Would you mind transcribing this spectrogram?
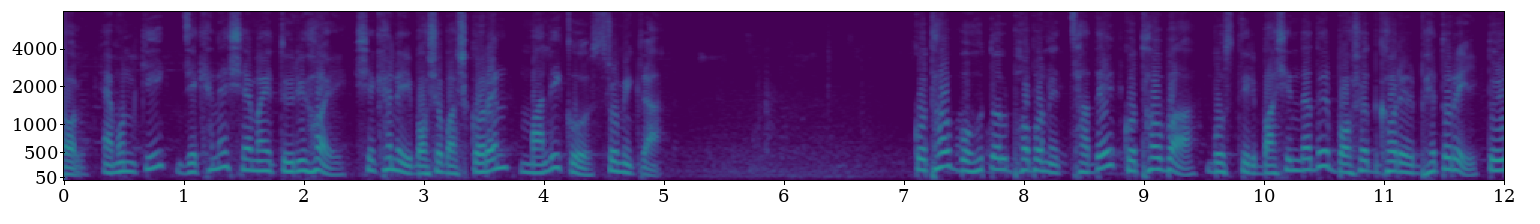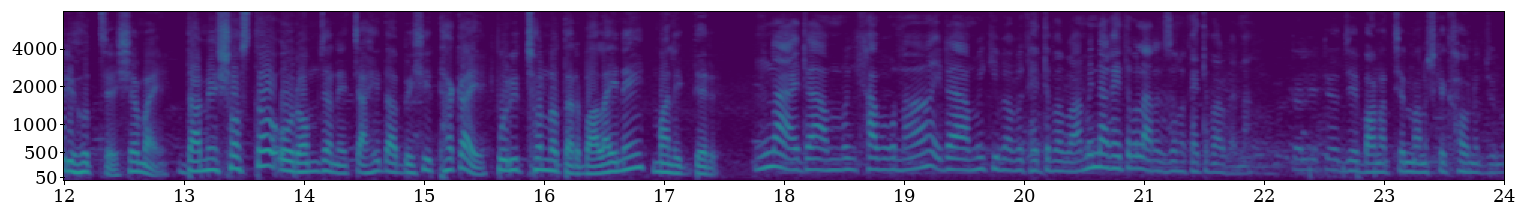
দল। এমনকি যেখানে সেমাই তৈরি হয়, সেখানেই বসবাস করেন মালিক ও শ্রমিকরা। কোথাও বহুতল ভবনের ছাদে কোথাও বা বস্তির বাসিন্দাদের বসত ঘরের ভেতরেই তৈরি হচ্ছে সেমাই। দামে সস্তা ও রমজানে চাহিদা বেশি থাকায় পরিচ্ছন্নতার বালাই নেই মালিকদের। না এটা আমি খাব না এটা আমি কীভাবে খাইতে পারব? আমি না খাইতে পারলে আরেকজন খাইতে পারবে না। তাহলে এটা যে বানাচ্ছেন মানুষকে খাওয়ানোর জন্য?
